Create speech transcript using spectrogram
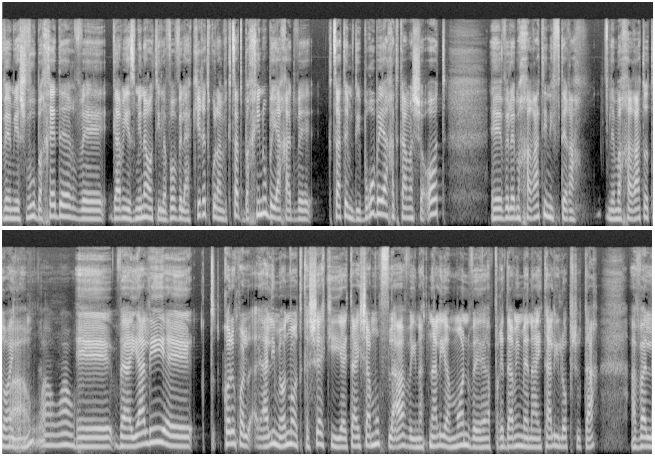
והם ישבו בחדר, וגם היא הזמינה אותי לבוא ולהכיר את כולם, וקצת בכינו ביחד, וקצת הם דיברו ביחד כמה שעות, אה, ולמחרת היא נפטרה. למחרת אותו וואו, היום. וואו, וואו. אה, והיה לי, אה, קודם כל, היה לי מאוד מאוד קשה, כי היא הייתה אישה מופלאה והיא נתנה לי המון, והפרידה ממנה הייתה לי לא פשוטה. אבל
